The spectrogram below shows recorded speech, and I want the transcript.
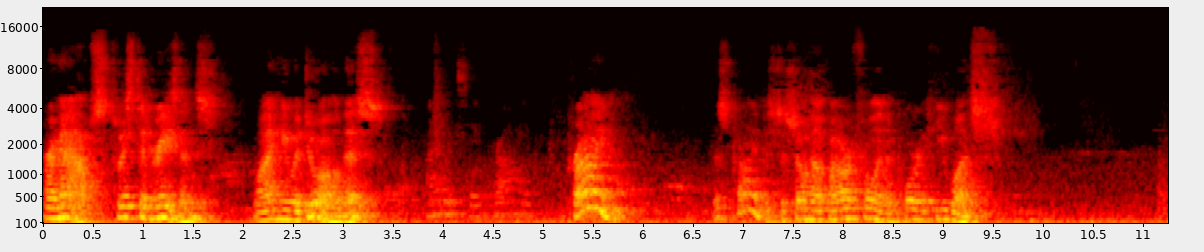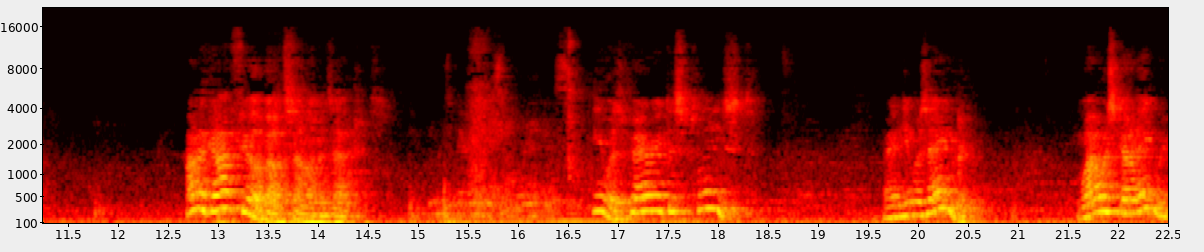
perhaps twisted reasons why he would do all this. I would say pride. Pride. This pride is to show how powerful and important he was. How did God feel about Solomon's actions? He was very displeased. He was very displeased. Right? He was angry. Why was God angry?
